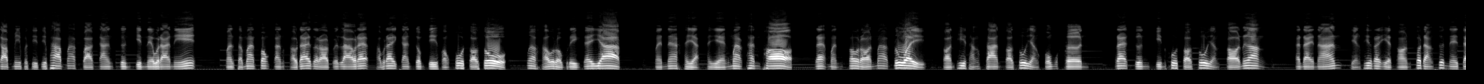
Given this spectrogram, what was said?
กลับมีประสิทธิภาพมากกว่าการกลืนกินในเวลานี้ มันสามารถป้องกันเขาได้ตลอดเวลาและขับไล่การโจมตีของผู้ต่อสู้ เมื่อเขาหลบหลีกได้ยาก มันน่าขยะแขยงมากท่านพ่อ และมันก็ร้อนมากด้วย ตอนที่ทังซานต่อสู้อย่างขมขื่นและกลืนกินคู่ต่อสู้อย่างต่อเนื่องทันใดนั้นเสียงที่ละเอียดอ่อนก็ดังขึ้นในใจ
